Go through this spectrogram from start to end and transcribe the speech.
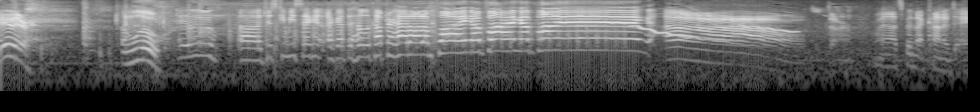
Hey there. I'm Lou. Hey, Lou. Uh, just give me a second. I got the helicopter hat on. I'm flying. I'm flying. I'm flying. Oh, darn. Well, it's been that kind of day.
